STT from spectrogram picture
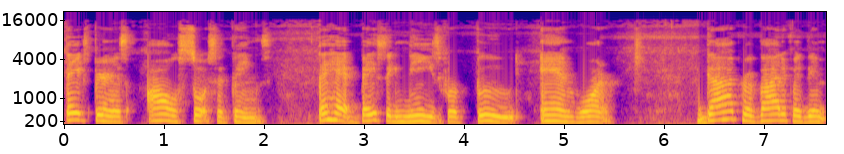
they experienced all sorts of things. They had basic needs for food and water. God provided for them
